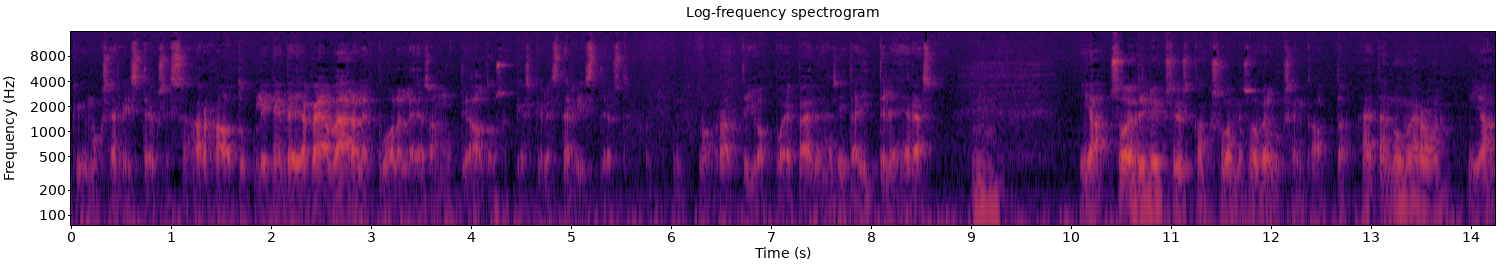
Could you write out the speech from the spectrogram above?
Kyymoksen risteyksessä harhautui liikenteenjakajan väärälle puolelle ja sammutti autonsa keskelle sitä risteystä. No, rattijuoppo epäilyhän siitä itselle heräsi. Mm. Ja soitin 112 Suomi-sovelluksen kautta hätänumeroon ja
